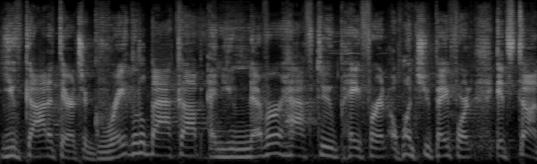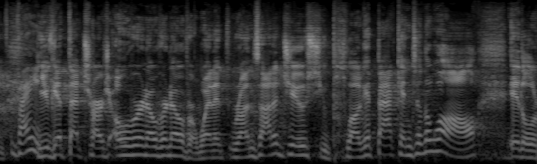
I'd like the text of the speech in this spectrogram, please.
you've got it there. It's a great little backup, and you never have to pay for it. Once you pay for it, it's done. Right. You get that charge over and over and over. When it runs out of juice, you plug it back into the wall, it'll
